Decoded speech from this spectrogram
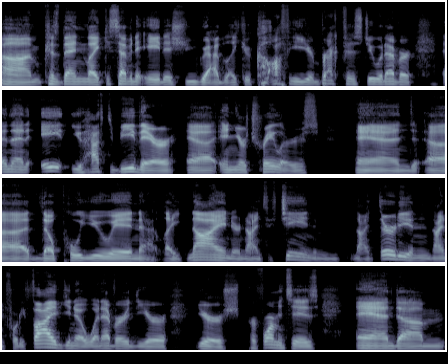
um because then like seven to eight ish you grab like your coffee your breakfast do whatever and then eight you have to be there uh, in your trailers and uh, they'll pull you in at like 9 or 9.15 and 9.30 and 9.45 you know whenever your your performance is and um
